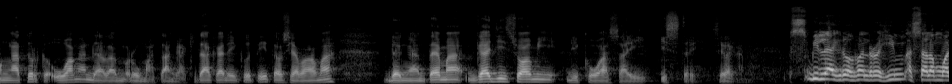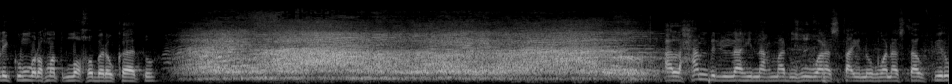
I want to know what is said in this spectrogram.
mengatur keuangan dalam rumah tangga. Kita akan ikuti tausiah mama dengan tema gaji suami dikuasai istri. Silakan. Bismillahirrahmanirrahim. Assalamualaikum warahmatullahi wabarakatuh. Alhamdulillahi nahmaduhu wa nasta'inuhu wa nastaghfiruh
